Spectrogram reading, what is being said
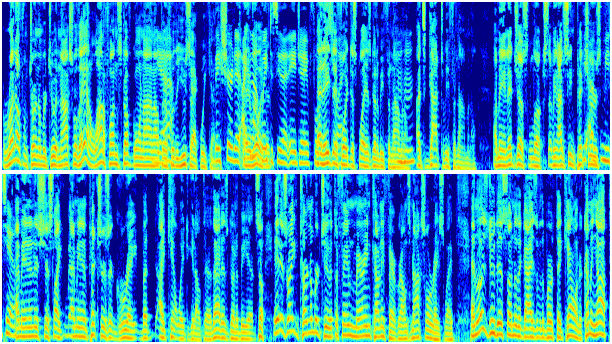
Right off from turn number two in Knoxville. They had a lot of fun stuff going on out Yeah. there for the USAC weekend. They sure did. I They cannot really wait did. to see that AJ Foyt that AJ display. Foyt display is going to be phenomenal. Mhm. It's got to be phenomenal. I mean, it just looks. I mean, I've seen pictures. me too. I mean, and it's just like. I mean, and pictures are great, but I can't wait to get out there. That is going to be it. So it is right in turn number two at the famed Marion County Fairgrounds, Knoxville Raceway, and we always do this under the guise of the birthday calendar. Coming up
